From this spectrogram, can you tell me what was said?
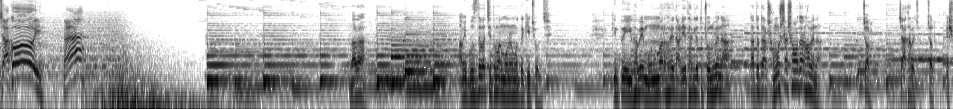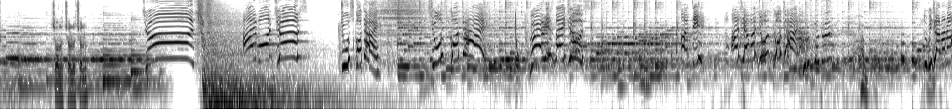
চা কই? হ্যাঁ? দাদা আমি বুঝতে পারছি তোমার মনের মধ্যে কি চলছে। কিন্তু এইভাবে মনমার হয়ে দাঁড়িয়ে থাকলে তো চলবে না তাতে তো আর সমস্যার সমাধান হবে না। চলো চা খাবে চলো চলো এসো। চলো চলো চলো। জুস! আই জুস! জুস কোথায়? জুস তুমি জানো না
